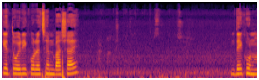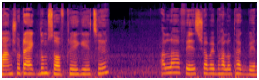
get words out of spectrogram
কে তৈরি করেছেন বাসায়। দেখুন মাংসটা একদম সফট হয়ে গিয়েছে। আল্লাহ হাফেজ সবাই ভালো থাকবেন।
